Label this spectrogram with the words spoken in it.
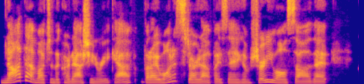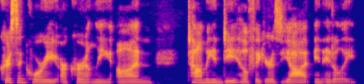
Not that much in the Kardashian recap, but I want to start out by saying I'm sure you all saw that Kris and Corey are currently on Tommy and Dee Hilfiger's yacht in Italy.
